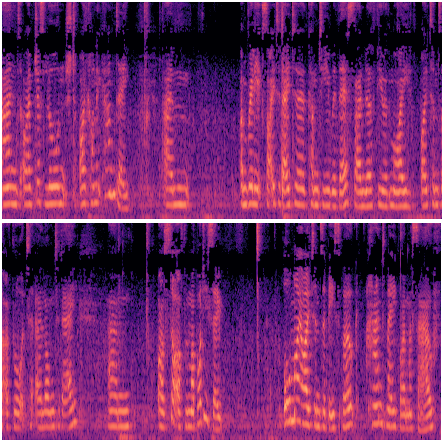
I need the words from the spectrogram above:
and I've just launched Ikonik Kandy. Um, I'm really excited today to come to you with this and a few of my items that I've brought along today. Um, I'll start off with my bodysuit. All my items are bespoke, handmade by myself.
